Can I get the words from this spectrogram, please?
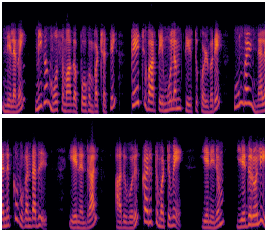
நிலைமை மிக மோசமாக போகும் பட்சத்தில் பேச்சுவார்த்தை மூலம் தீர்த்துக் கொள்வதே உங்கள் நலனுக்கு உகந்தது. ஏனென்றால் அது ஒரு கருத்து மட்டுமே. எனினும் எதிரொலி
